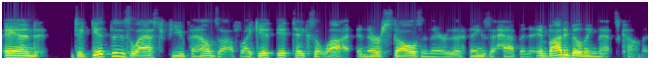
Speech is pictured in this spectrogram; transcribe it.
And to get those last few pounds off, like it it takes a lot. And there are stalls in there. There are things that happen. In bodybuilding, that's common.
